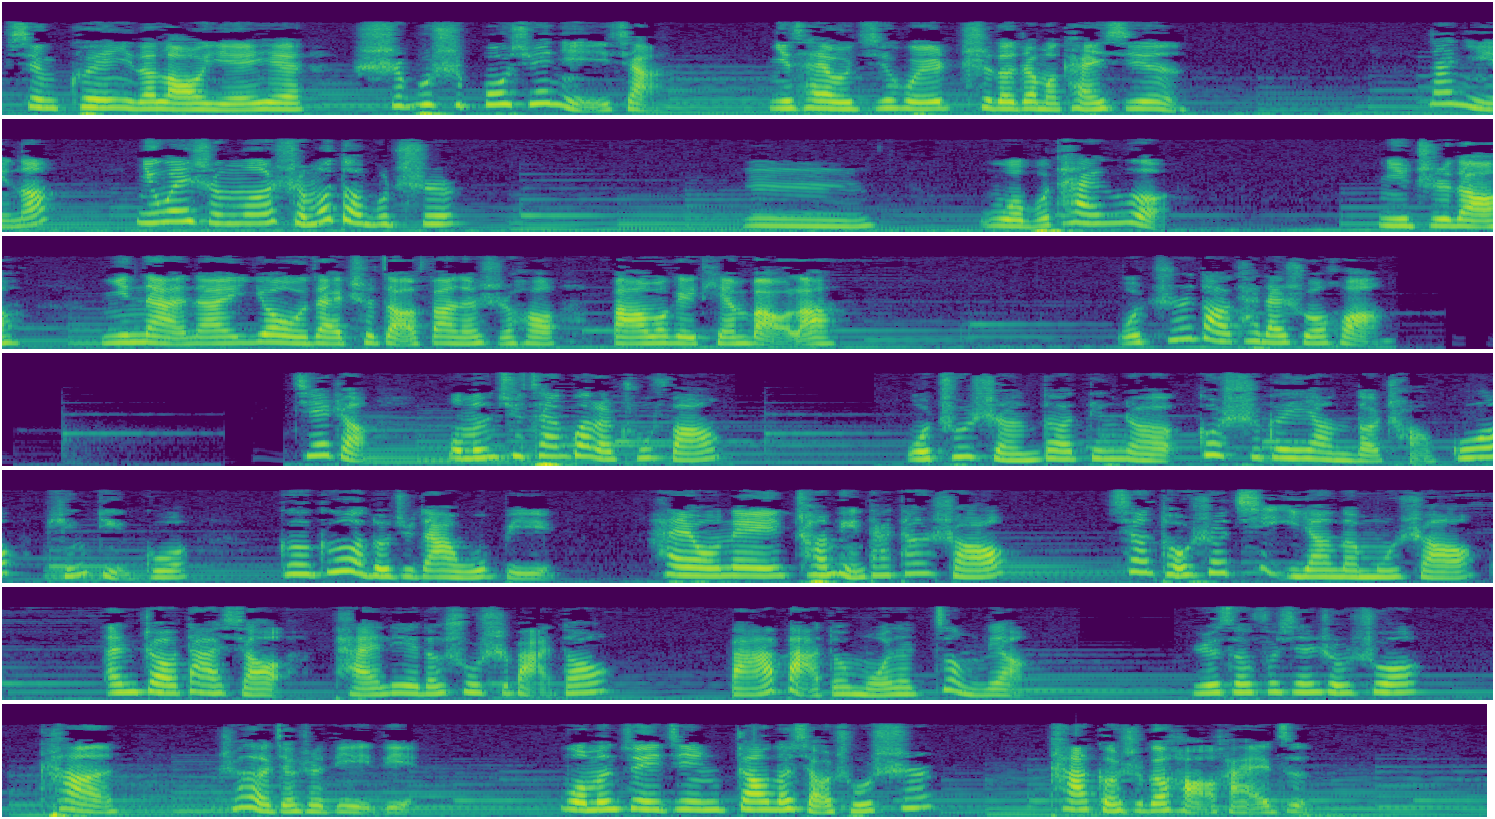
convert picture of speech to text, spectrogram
幸亏你的老爷爷时不时剥削你一下，你才有机会吃得这么开心。那你呢？你为什么什么都不吃？嗯，我不太饿。你知道，你奶奶又在吃早饭的时候把我给填饱了。我知道她在说谎。接着，我们去参观了厨房。我出神地盯着各式各样的炒锅、平底锅，个个都巨大无比，还有那长柄大汤勺，像投射器一样的木勺。按照大小排列的数十把刀，把把都磨得锃亮。约瑟夫先生说：“看，这就是弟弟，我们最近招的小厨师，他可是个好孩子。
